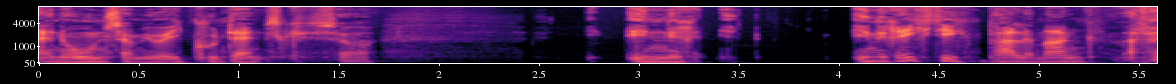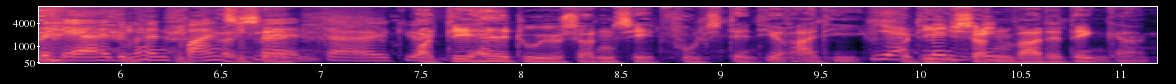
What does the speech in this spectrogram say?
af nogen, som jo ikke kunne dansk. Så en, en rigtig parlament. Ja, det var en franskmand, der gjorde Og det havde du jo sådan set fuldstændig ret i, ja, fordi men, sådan men, var det dengang.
